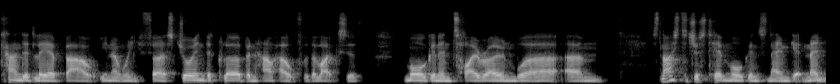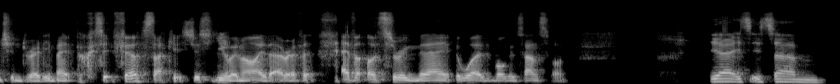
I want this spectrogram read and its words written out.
candidly about you know when he first joined the club and how helpful the likes of Morgan and Tyrone were. Um, it's nice to just hear Morgan's name get mentioned, really, mate, because it feels like it's just you yeah. and I that are ever ever uttering the name, the word Morgan Sanson. Yeah, it's it's um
